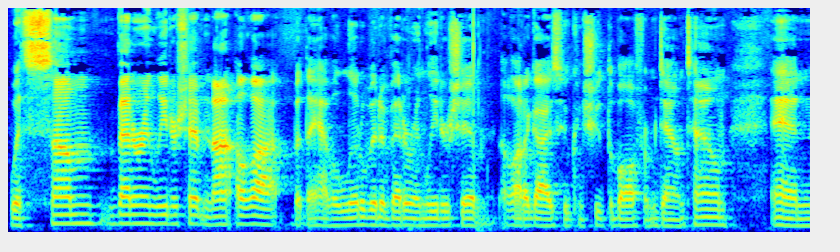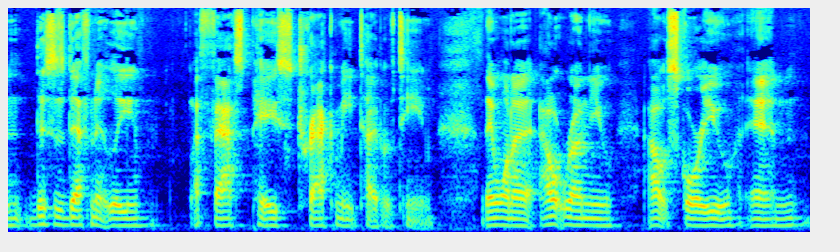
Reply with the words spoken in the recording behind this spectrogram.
with some veteran leadership, not a lot, but they have a little bit of veteran leadership. A lot of guys who can shoot the ball from downtown, and this is definitely a fast paced track meet type of team. They want to outrun you, outscore you, and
